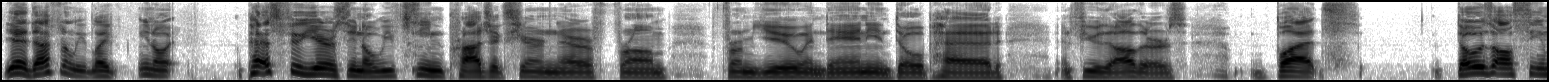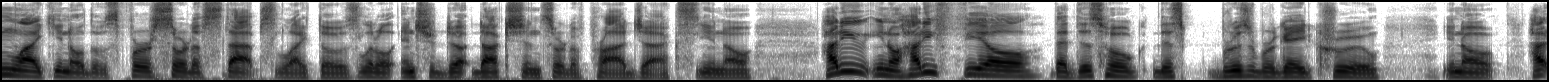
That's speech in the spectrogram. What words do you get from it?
Yeah, definitely. Like you know, past few years, you know, we've seen projects here and there from from you and Danny and Dopehead and a few of the others, but those all seem like you know those first sort of steps, like those little introduction sort of projects. You know, how do you you know how do you feel that this whole this Bruiser Brigade crew, you know, how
